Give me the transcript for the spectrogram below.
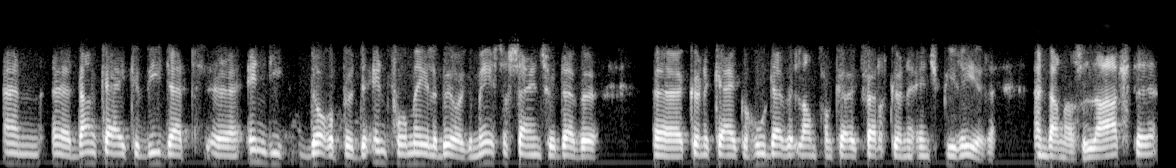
En dan kijken wie dat in die dorpen de informele burgemeesters zijn, zodat we uh, kunnen kijken hoe dat we het land van Kuik verder kunnen inspireren. En dan als laatste,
